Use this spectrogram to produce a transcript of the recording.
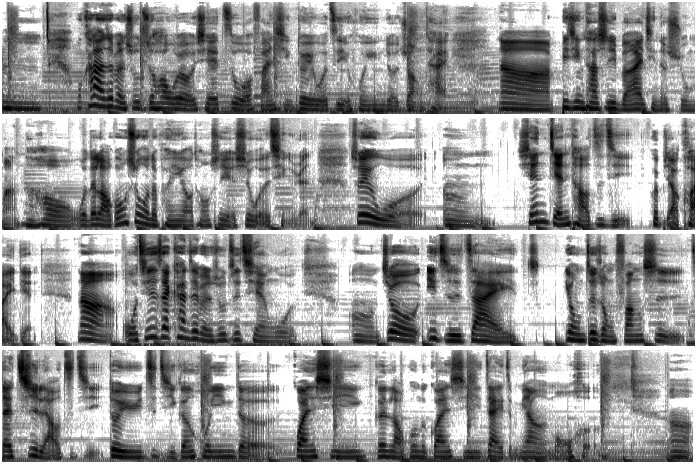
嗯，我看了这本书之后，我有一些自我反省，对于我自己婚姻的状态。那毕竟它是一本爱情的书嘛，然后我的老公是我的朋友，同时也是我的情人，所以我嗯，先检讨自己会比较快一点。那我其实，在看这本书之前，我嗯，就一直在。用这种方式在治疗自己，对于自己跟婚姻的关系、跟老公的关系，在怎么样的磨合。嗯，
